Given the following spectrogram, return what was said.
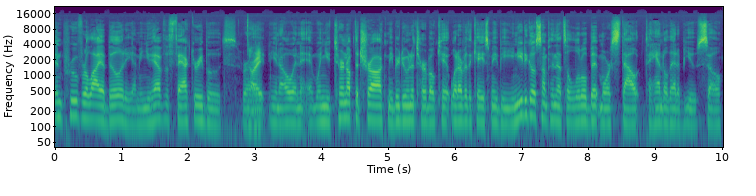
improve reliability. I mean, you have the factory boots, right? Right. You know, and, and when you turn up the truck, maybe you're doing a turbo kit, whatever the case may be, you need to go something that's a little bit more stout to handle that abuse. So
